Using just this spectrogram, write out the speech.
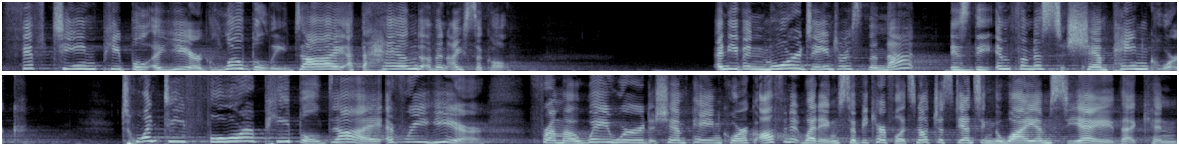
15 people a year globally die at the hand of an icicle. And even more dangerous than that is the infamous champagne cork. 24 people die every year from a wayward champagne cork, often at weddings, so be careful. It's not just dancing the YMCA that can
